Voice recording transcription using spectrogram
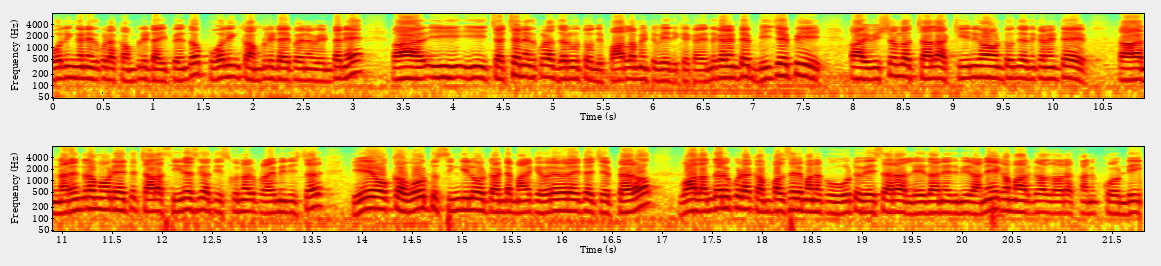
పోలింగ్ అనేది కూడా కంప్లీట్ అయిపోయిందో పోలింగ్ కంప్లీట్ అయిపోయిన వెంటనే ఈ ఈ చర్చ అనేది కూడా జరుగుతుంది పార్లమెంట్ వేదికగా. ఎందుకంటే బీజేపీ ఈ విషయంలో చాలా కీన్గా ఉంటుంది. ఎందుకంటే నరేంద్ర మోడీ అయితే చాలా సీరియస్గా తీసుకున్నారు ప్రైమ్ మినిస్టర్. ఏ ఒక్క ఓటు సింగిల్ ఓటు అంటే మనకు ఎవరెవరైతే చెప్పారో వాళ్ళందరూ కూడా కంపల్సరీ మనకు ఓటు వేశారా లేదా అనేది మీరు అనేక మార్గాల ద్వారా కనుక్కోండి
